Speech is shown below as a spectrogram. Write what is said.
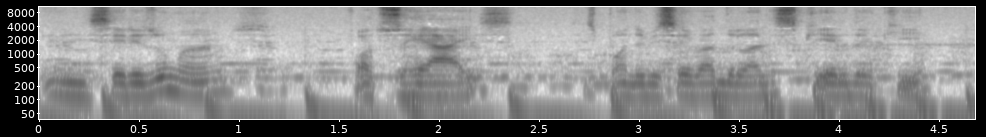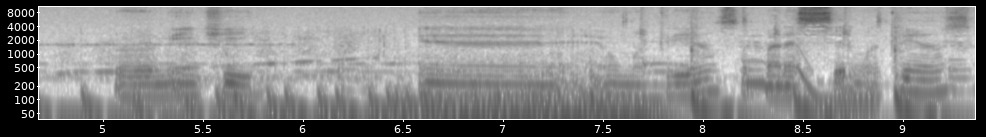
em seres humanos, fotos reais. Vocês podem observar do lado esquerdo aqui, provavelmente é uma criança, parece ser uma criança,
